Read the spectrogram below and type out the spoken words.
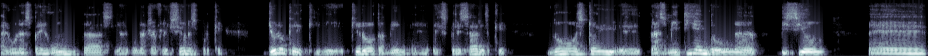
algunas preguntas y algunas reflexiones, porque yo lo que quiero también eh, expresar es que no estoy eh, transmitiendo una visión eh,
